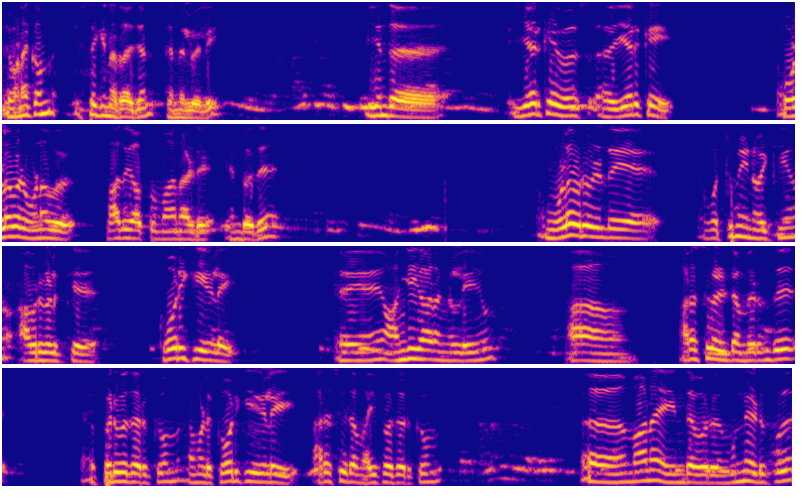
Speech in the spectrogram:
வணக்கம் இசகி நடராஜன் திருநெல்வேலி இந்த இயற்கை விவசாய இயற்கை உழவர் உணவு பாதுகாப்பு மாநாடு என்பது உழவர்களுடைய ஒற்றுமை நோக்கியும் அவர்களுக்கு கோரிக்கைகளை அங்கீகாரங்களையும் அரசுகளிடமிருந்து பெறுவதற்கும் நம்மளுடைய கோரிக்கைகளை அரசிடம் வைப்பதற்கும் மான இந்த ஒரு முன்னெடுப்பு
